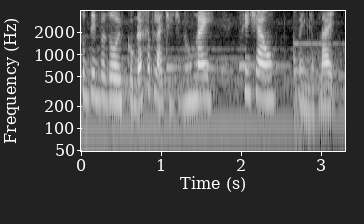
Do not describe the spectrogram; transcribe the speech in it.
Thông tin vừa rồi cũng đã khép lại chương trình hôm nay. Xin chào và hẹn gặp lại.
